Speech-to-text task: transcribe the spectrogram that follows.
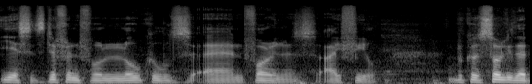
Yes, it's different for locals and foreigners, I feel, because solely that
